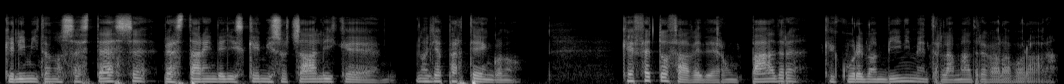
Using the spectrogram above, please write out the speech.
che limitano se stesse per stare in degli schemi sociali che non gli appartengono. Che effetto fa vedere un padre che cura i bambini mentre la madre va a lavorare?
